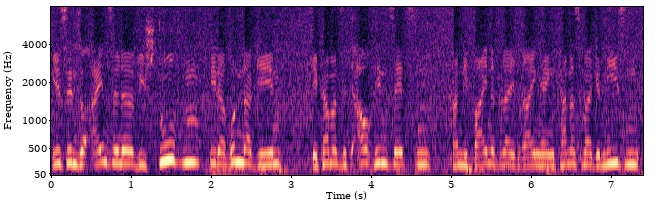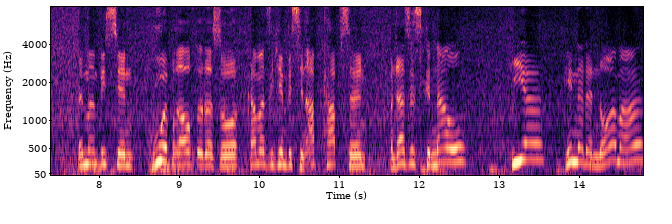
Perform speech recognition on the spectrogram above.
Hier sind so einzelne wie Stufen, die da runtergehen. Hier kann man sich auch hinsetzen, kann die Beine vielleicht reinhängen, kann das mal genießen. Wenn man ein bisschen Ruhe braucht oder so, kann man sich hier ein bisschen abkapseln. Und das ist genau hier hinter der Norma,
